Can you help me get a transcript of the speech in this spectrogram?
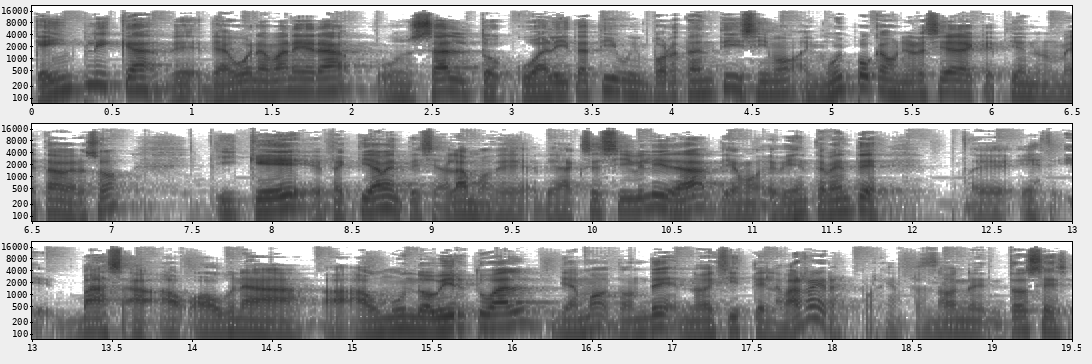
que implica de, alguna manera un salto cualitativo importantísimo. Hay muy pocas universidades que tienen un metaverso y que efectivamente, si hablamos de, accesibilidad, digamos, evidentemente eh, vas a, una, a, un mundo virtual, digamos, donde no existen las barreras, por ejemplo. Entonces,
